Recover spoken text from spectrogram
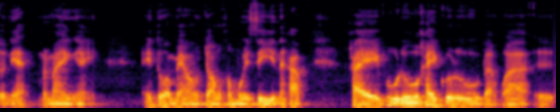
ตัวเนี้ยมันมาอย่างไง ไอ้ตัวแมวจอมขโมย scene นะครับ ใครผู้รู้ใครกูรูแบบว่าเออ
